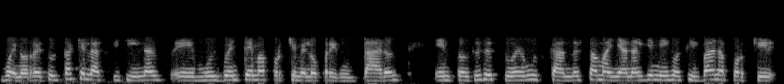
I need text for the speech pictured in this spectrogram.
Bueno, resulta que las piscinas, eh, muy buen tema porque me lo preguntaron. Entonces estuve buscando esta mañana, alguien me dijo, Silvana, porque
